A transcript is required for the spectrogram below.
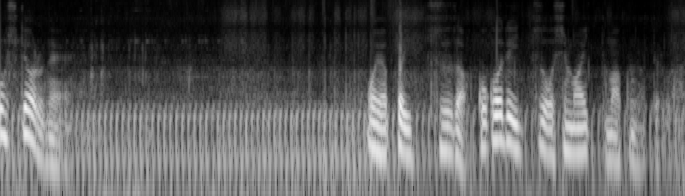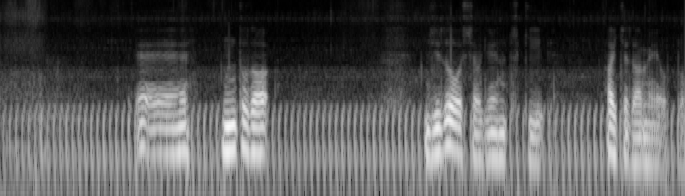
標識あるね。あ、やっぱり一通だ。ここで一通おしまいってマークになってるわ。えー、ほんとだ。自動車原付き入っちゃダメよと。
